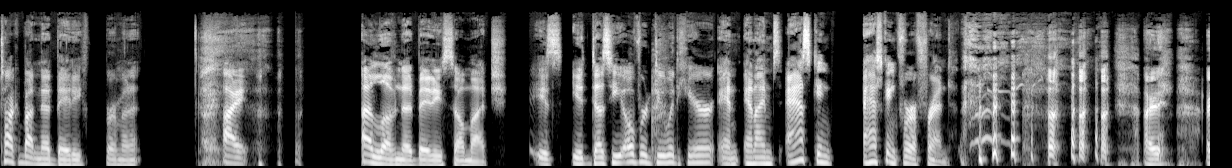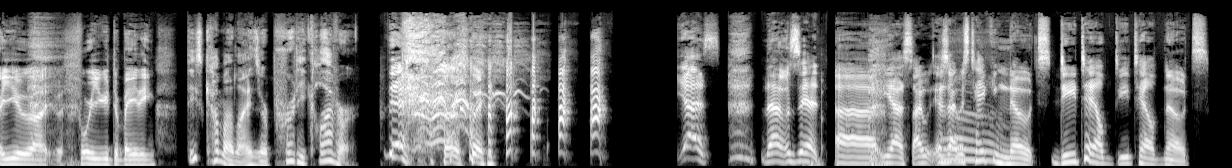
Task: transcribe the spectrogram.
talk about Ned Beatty for a minute? I I love Ned Beatty so much. Is it does he overdo it here? And and I'm asking asking for a friend. are are you uh, were you debating these come on lines are pretty clever? yes, that was it. Uh, yes, I, as I was taking notes, detailed, detailed notes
